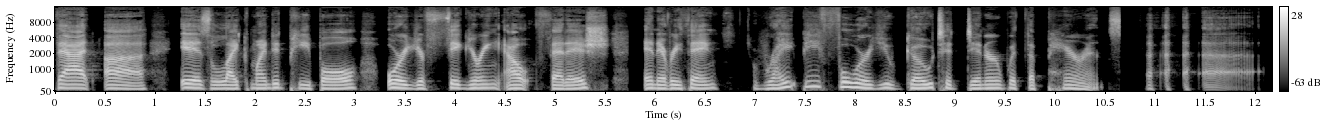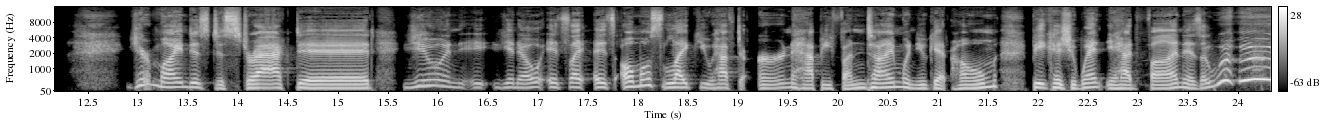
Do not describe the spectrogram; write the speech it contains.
that uh is like-minded people or you're figuring out fetish and everything right before you go to dinner with the parents. Your mind is distracted. You and you know, it's like it's almost like you have to earn happy fun time when you get home because you went, you had fun. It's like woohoo!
